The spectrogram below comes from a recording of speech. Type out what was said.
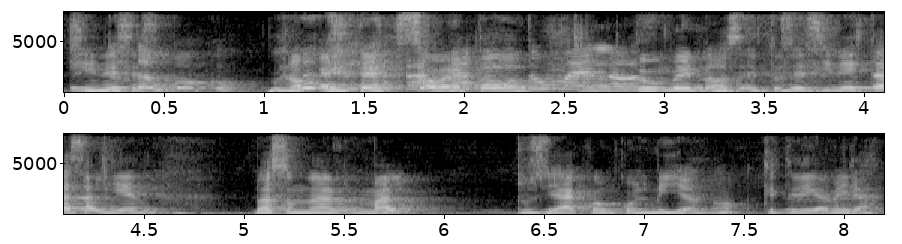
y tú tampoco. No, sobre todo. tú menos. Tú menos. Entonces, si necesitas a alguien, va a sonar mal, pues ya con colmillo, ¿no? Que te diga, mira,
